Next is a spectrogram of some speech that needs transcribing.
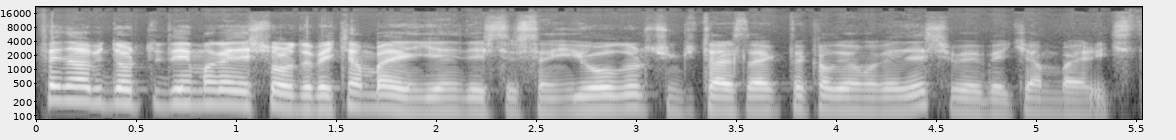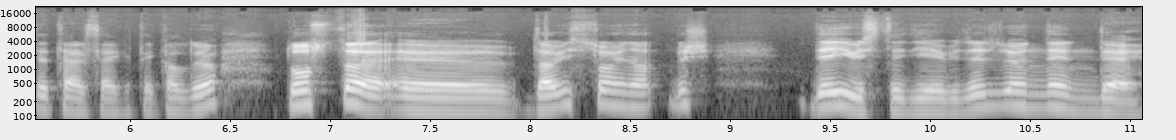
Fena bir dörtlü değil Magaleş orada. Beckenbauer'in yerini değiştirsen iyi olur. Çünkü ters ayakta kalıyor Magaleş ve Beckenbauer ikisi de ters ayakta kalıyor. Dosta e, Davis oynatmış. Davis de diyebiliriz. Önlerinde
